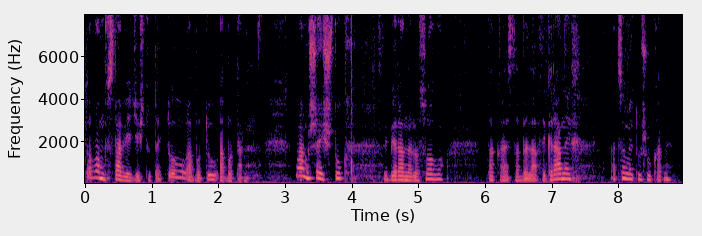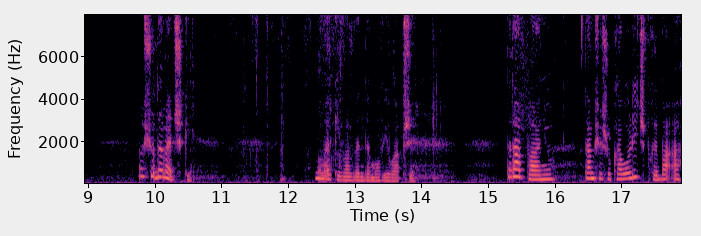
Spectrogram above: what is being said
to Wam wstawię gdzieś tutaj, tu, albo tu, albo tam. Mam 6 sztuk, wybierane losowo, taka jest tabela wygranych. A co my tu szukamy? No siódemeczki. Numerki Wam będę mówiła przy drapaniu. Tam się szukało liczb chyba, a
